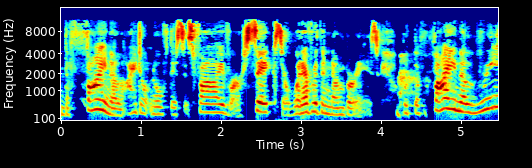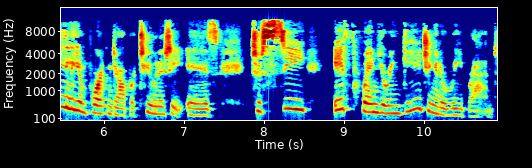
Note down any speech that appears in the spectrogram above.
And the final, I don't know if this is five or six or whatever the number is, but the final really important opportunity is to see if when you're engaging in a rebrand,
